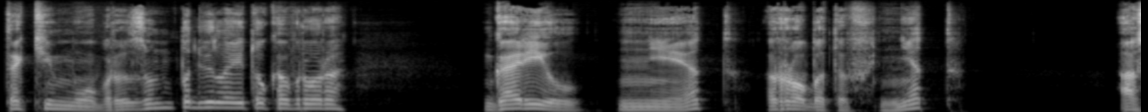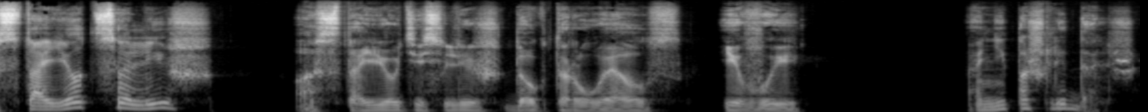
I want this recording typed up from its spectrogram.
Таким образом, подвела итог Аврора, — Горил нет, роботов нет. Остается лишь... Остаетесь лишь доктор Уэллс и вы. Они пошли дальше.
